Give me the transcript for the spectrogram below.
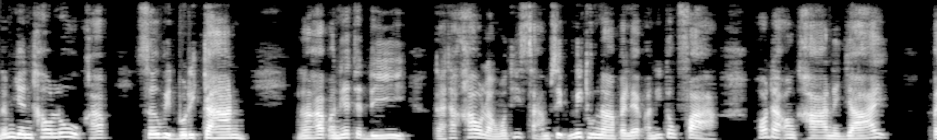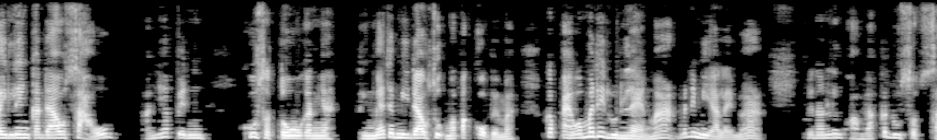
น้ำเย็นเข้าลูกครับเซอร์วิสบริการนะครับ อันนี้จะดี แต่ถ้าเข้าหลังวันที่ 30 มิถุนาไปแล้ว อันนี้ต้องฝาก เพราะดาวอังคารเนี่ยย้าย ไปเล็งกับดาวเสาร์อันนี้เป็นคู่ศัตรูกันไงถึงแม้จะมีดาวศุกร์มาประกบเห็นไหมก็แปลว่าไม่ได้รุนแรงมาก ไม่ได้มีอะไรมาก เพราะนั้นเรื่องความรักก็ดูสดใส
